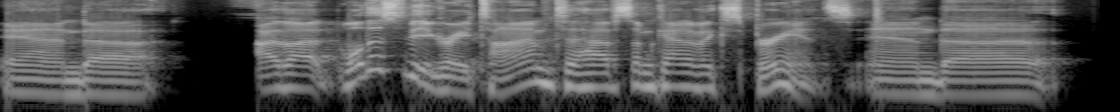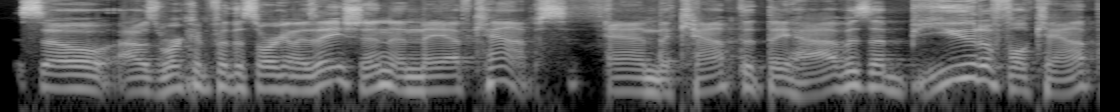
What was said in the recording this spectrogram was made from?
And uh, I thought, well, this would be a great time to have some kind of experience. And uh, so I was working for this organization and they have camps. And the camp that they have is a beautiful camp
